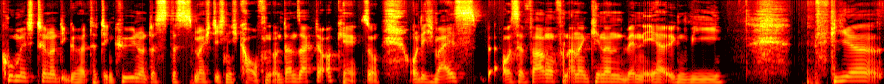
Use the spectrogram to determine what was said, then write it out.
Kuhmilch drin und die gehört halt den Kühen und das, das möchte ich nicht kaufen. Und dann sagt er, okay, so. Und ich weiß aus Erfahrung von anderen Kindern, wenn er irgendwie vier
